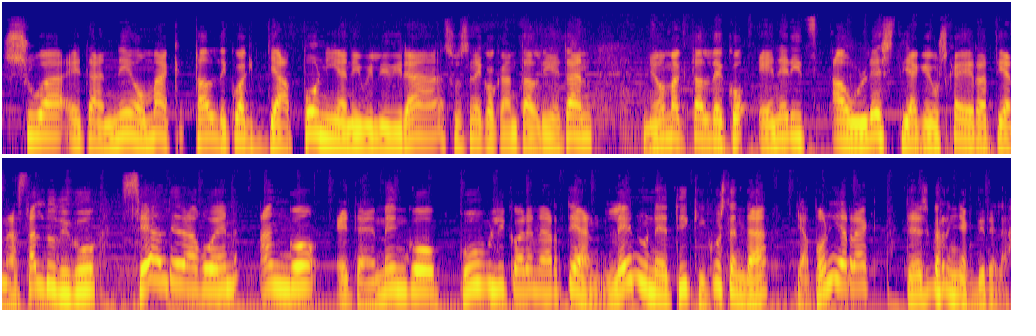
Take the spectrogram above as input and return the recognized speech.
sua eta neomak taldekoak Japonian ibili dira, zuzeneko kantaldietan, neomak taldeko eneritz aulestiak Euskal Herratian azaldu digu, ze alde dagoen hango eta hemengo publikoaren artean. Lehen unetik ikusten da, Japoniarrak desberdinak direla.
